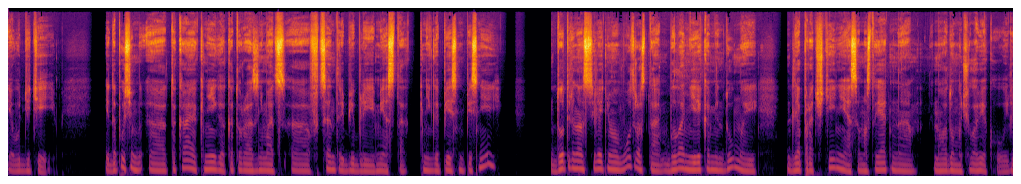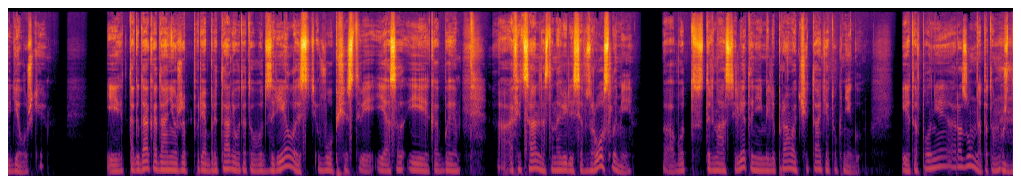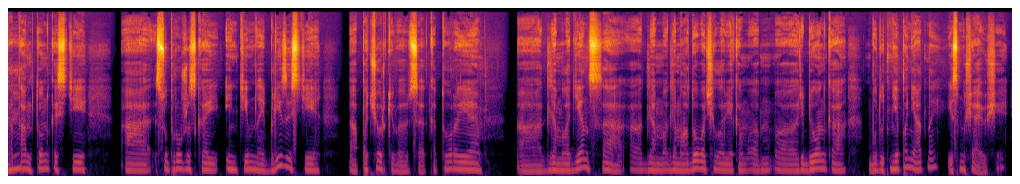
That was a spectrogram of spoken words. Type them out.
вот детей. И, допустим, э, такая книга, которая занимает э, в центре Библии место, книга «Песнь песней», до 13-летнего возраста была нерекомендуемой для прочтения самостоятельно молодому человеку или девушке. И тогда, когда они уже приобретали вот эту вот зрелость в обществе и, и как бы а, официально становились взрослыми, а, вот с 13 лет они имели право читать эту книгу. И это вполне разумно, потому что Мгм. там тонкости а, супружеской интимной близости а, подчеркиваются, которые а, для младенца, для, для молодого человека, ребенка будут непонятны и смущающие.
